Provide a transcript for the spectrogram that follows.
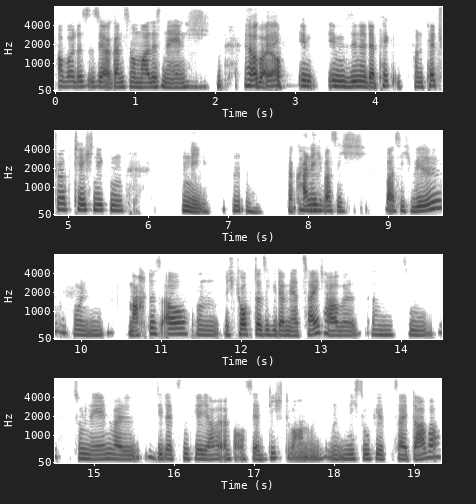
aber das ist ja ganz normales Nähen. Okay. Aber im, im Sinne der Pe von Patchwork-Techniken, nee. Da kann mhm. ich, was ich, was ich will und mache das auch. Und ich hoffe, dass ich wieder mehr Zeit habe ähm, zu, zum Nähen, weil die letzten vier Jahre einfach auch sehr dicht waren und, und nicht so viel Zeit da war.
